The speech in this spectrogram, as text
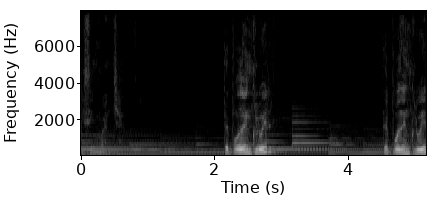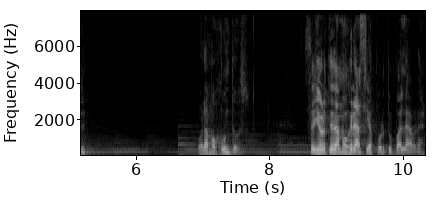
y sin mancha. ¿Te puedo incluir? ¿Te puedo incluir? Oramos juntos. Señor, te damos gracias por tu palabra.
